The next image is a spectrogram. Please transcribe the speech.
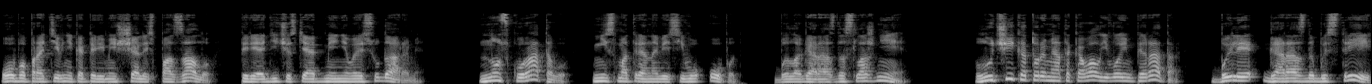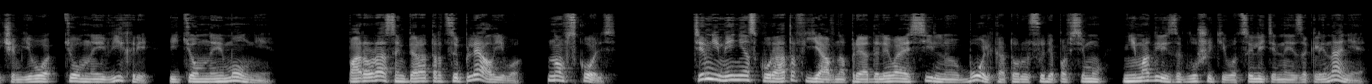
Оба противника перемещались по залу, периодически обмениваясь ударами. Но Скуратову, несмотря на весь его опыт, было гораздо сложнее. Лучи, которыми атаковал его император, были гораздо быстрее, чем его темные вихри и темные молнии. Пару раз император цеплял его, но вскользь. Тем не менее, Скуратов, явно преодолевая сильную боль, которую, судя по всему, не могли заглушить его целительные заклинания,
